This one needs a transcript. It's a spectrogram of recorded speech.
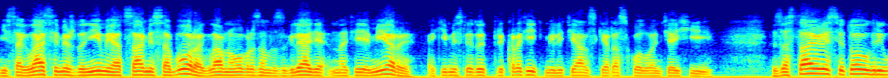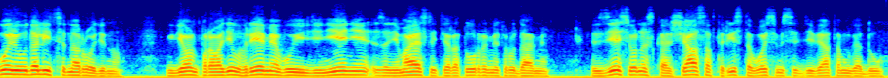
Несогласие между ними и отцами собора, главным образом взглядя на те меры, какими следует прекратить милитианский раскол в Антиохии, заставили святого Григория удалиться на родину, где он проводил время в уединении, занимаясь литературными трудами. Здесь он и скончался в 389 году.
